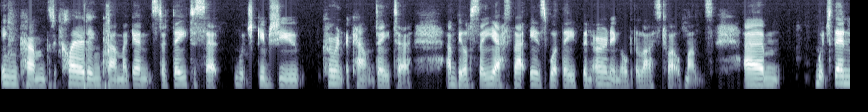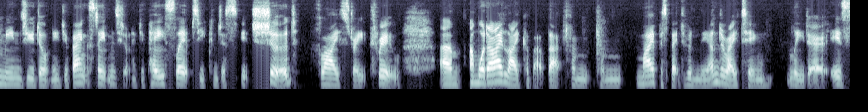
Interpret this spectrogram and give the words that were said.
income, the declared income, against a data set which gives you current account data and be able to say, yes, that is what they've been earning over the last 12 months. Um, which then means you don't need your bank statements, you don't need your pay slips. You can just, it should fly straight through. Um, and what I like about that from, from my perspective in the underwriting leader is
